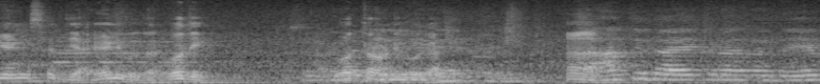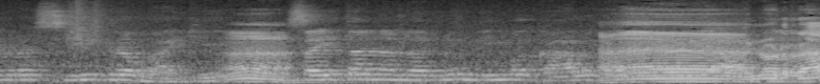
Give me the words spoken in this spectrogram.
ಹೆಂಗೆ ಸದ್ಯ ಹೇಳಿ ಗೊತ್ತಾ ಓದಿ. ಗೊತ್ತಾ ನೋಡಿ ಇವಾಗ. ಹಾ. ಶಾಂತಿದಾಯಕರಾದ ದೇವರ ಶೀಘ್ರವಾಗಿ ಸೈತಾನನನ್ನು ನಿಮ್ಮ ಕಾಲು ಆ, ನೋಡ್ರಾ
